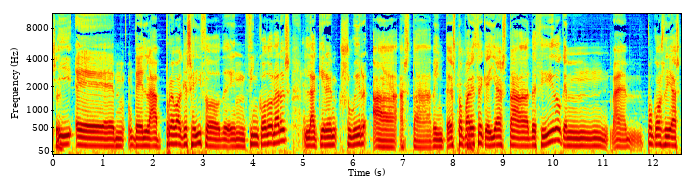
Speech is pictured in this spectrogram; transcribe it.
Sí. y eh, de la prueba que se hizo de, en 5 dólares la quieren subir a hasta 20. Esto parece que ya está decidido, que en eh, pocos días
